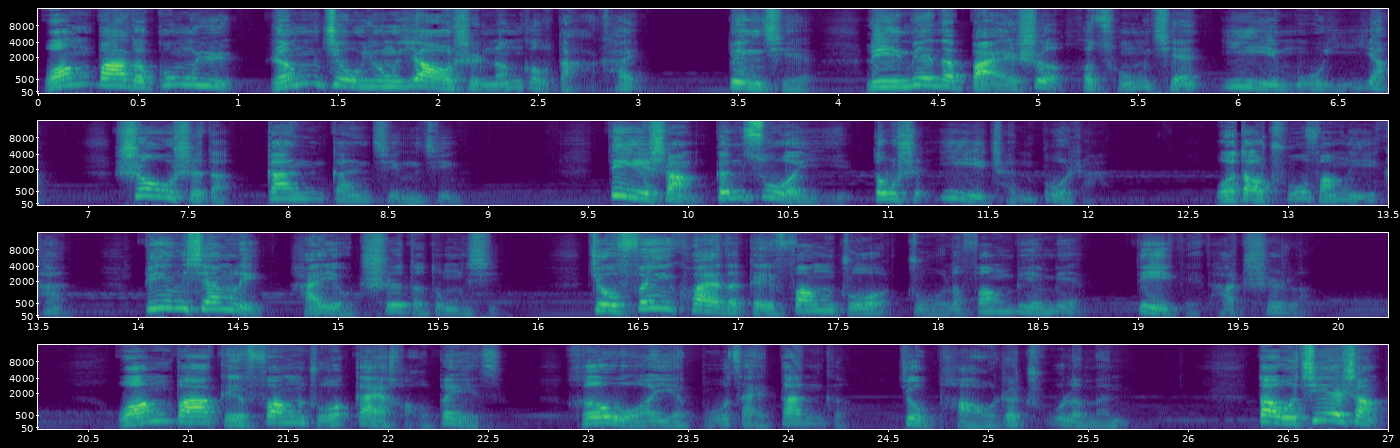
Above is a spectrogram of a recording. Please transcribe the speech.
王八的公寓仍旧用钥匙能够打开，并且里面的摆设和从前一模一样。收拾得干干净净，地上跟座椅都是一尘不染。我到厨房一看，冰箱里还有吃的东西，就飞快地给方卓煮了方便面，递给他吃了。王八给方卓盖好被子，和我也不再耽搁，就跑着出了门，到街上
